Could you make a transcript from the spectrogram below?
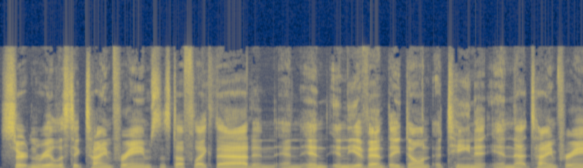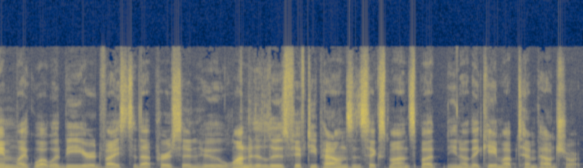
certain realistic time frames and stuff like that. And and in in the event they don't attain it in that time frame like what would be your advice to that person who wanted to lose 50 pounds in six months but you know they came up 10 pounds short?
